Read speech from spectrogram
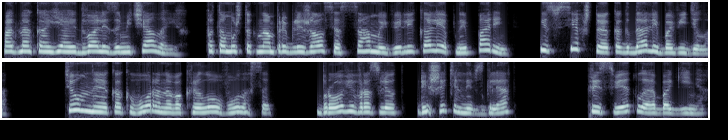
Однако я едва ли замечала их, потому что к нам приближался самый великолепный парень из всех, что я когда-либо видела. Темные, как вороново крыло, волосы, брови в разлет, решительный взгляд. Пресветлая богиня,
